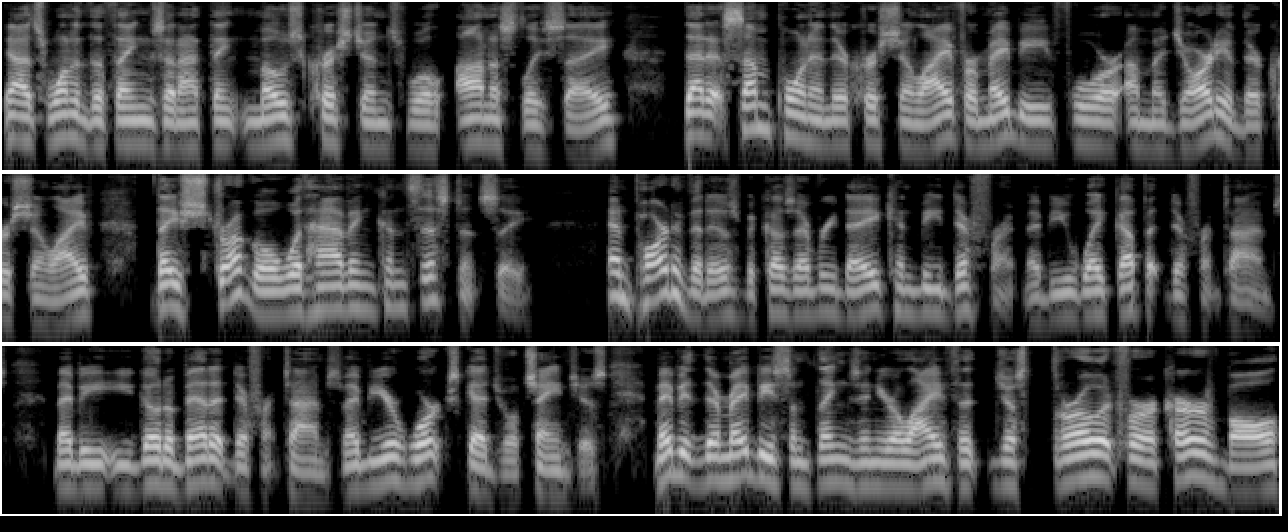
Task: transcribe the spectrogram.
Yeah, it's one of the things that I think most Christians will honestly say that at some point in their Christian life, or maybe for a majority of their Christian life, they struggle with having consistency. And part of it is because every day can be different. Maybe you wake up at different times. Maybe you go to bed at different times. Maybe your work schedule changes. Maybe there may be some things in your life that just throw it for a curveball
